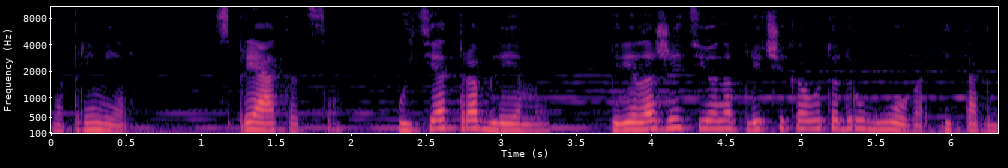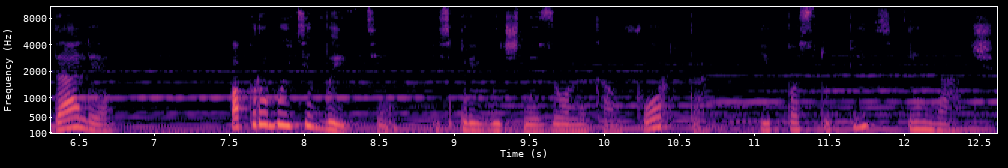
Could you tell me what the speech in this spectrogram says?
например, спрятаться, уйти от проблемы, переложить ее на плечи кого-то другого и так далее, попробуйте выйти из привычной зоны комфорта и поступить иначе,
